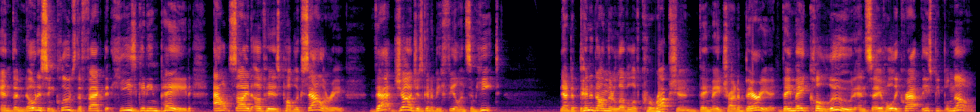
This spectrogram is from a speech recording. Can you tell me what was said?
and the notice includes the fact that he's getting paid outside of his public salary, that judge is going to be feeling some heat. Now, dependent on their level of corruption, they may try to bury it. They may collude and say, holy crap, these people know.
